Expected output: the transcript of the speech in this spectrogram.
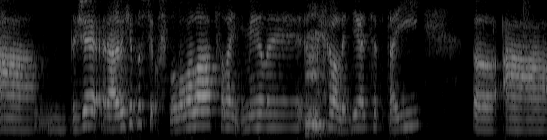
A mm, takže ráda bych je prostě oslovovala, psala jim e-maily, hmm. nechala lidi, ať se ptají eh, a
